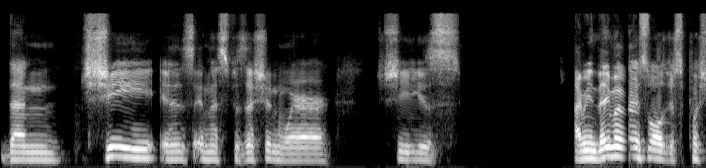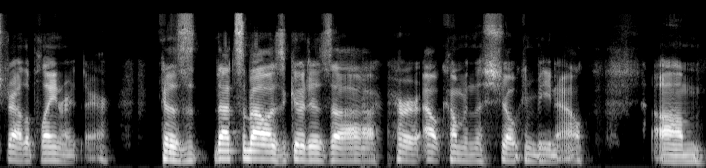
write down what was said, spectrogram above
then she is in this position where she's I mean, they might as well just pushed her out of the plane right there because that's about as good as uh, her outcome in this show can be now. Um,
